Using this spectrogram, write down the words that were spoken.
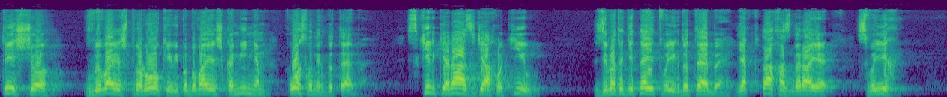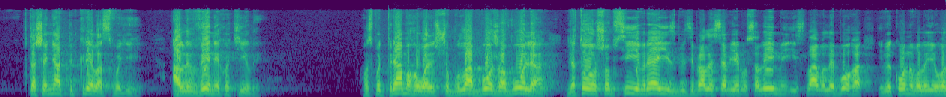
ти, що вбиваєш пророків і побиваєш камінням посланих до тебе. Скільки раз я хотів зібрати дітей твоїх до тебе, як птаха збирає своїх пташенят під крила свої, але ви не хотіли. Господь прямо говорить, що була Божа воля для того, щоб всі євреї зібралися в Єрусалимі і славили Бога і виконували Його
